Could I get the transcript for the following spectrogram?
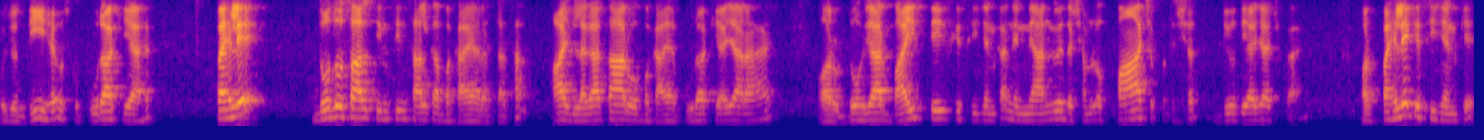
वो जो दी है, उसको पूरा किया है। पहले दो दो साल, तीन तीन साल का बकाया रहता था। आज लगातार वो बकाया पूरा किया जा रहा है और 2022-23 के सीज़न का निन्यानवे दशमलव पाँच प्रतिशत ड्यू दिया जा चुका है और पहले के सीज़न के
